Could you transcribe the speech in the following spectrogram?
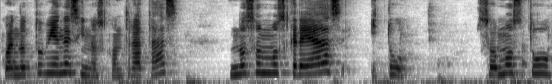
cuando tú vienes y nos contratas, no somos creas y tú somos tú.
